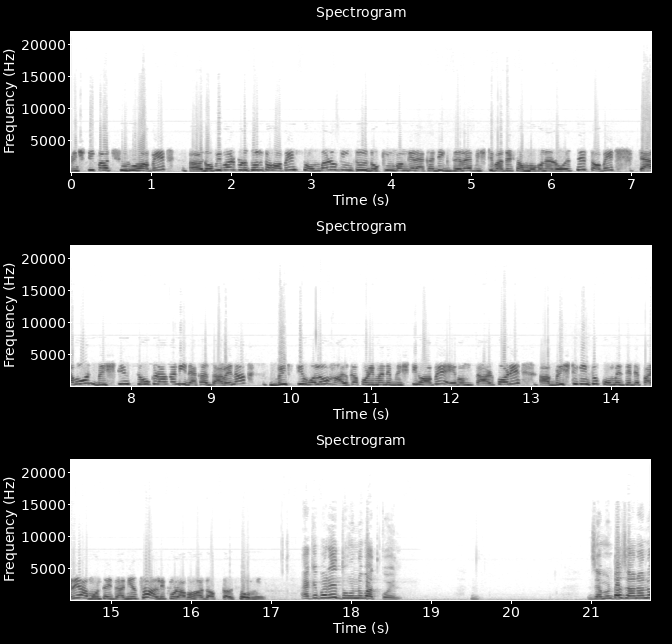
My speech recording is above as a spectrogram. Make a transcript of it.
বৃষ্টিপাত শুরু হবে রবিবার পর্যন্ত হবে। সোমবারও কিন্তু দক্ষিণবঙ্গের একাধিক জেলায় বৃষ্টিপাতের সম্ভাবনা রয়েছে। তবে, তেমন বৃষ্টির চোখ রাঙানি দেখা যাবে না। বৃষ্টি হলেও হালকা পরিমাণে বৃষ্টি হবে এবং তারপরে বৃষ্টি কিন্তু কমে যেতে পারে, এমনটাই জানিয়েছে আলিপুর আবহাওয়া দপ্তর, সৌমি। একেবারে ধন্যবাদ, কোয়েল। যেমনটা জানালো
